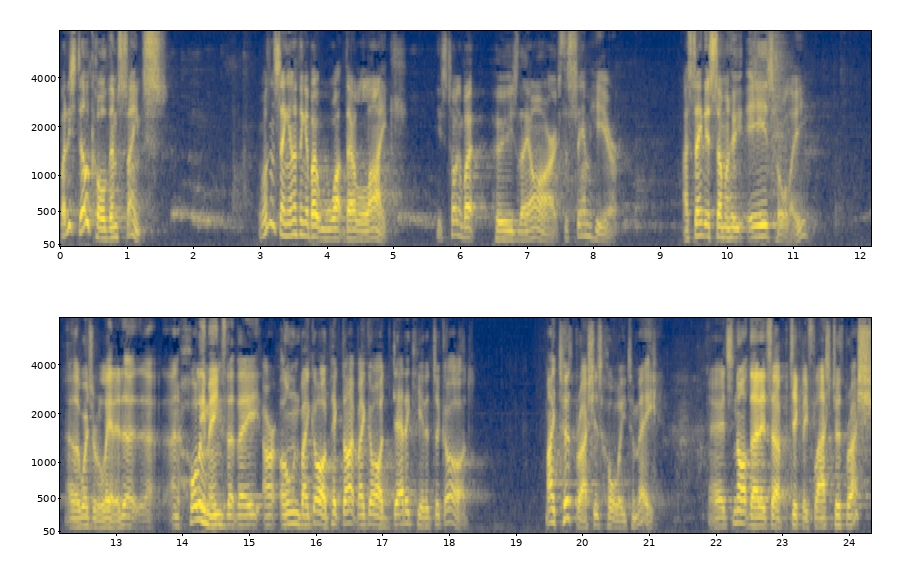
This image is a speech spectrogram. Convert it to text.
But he still called them saints. He wasn't saying anything about what they're like. He's talking about whose they are. It's the same here. A saint is someone who is holy. Uh, the words are related. Uh, uh, and holy means that they are owned by God, picked out by God, dedicated to God. My toothbrush is holy to me. It's not that it's a particularly flash toothbrush,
